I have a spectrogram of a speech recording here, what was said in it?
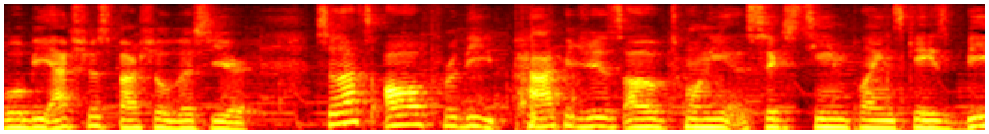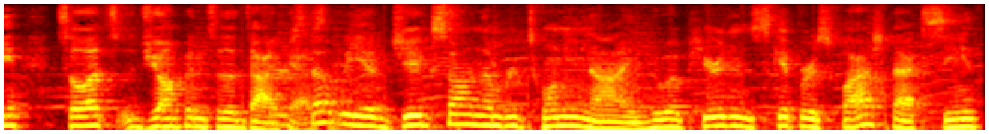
will be extra special this year. So that's all for the packages of 2016 Planes Case B. So let's jump into the diecast. First up, we have Jigsaw number 29, who appeared in Skipper's flashback scene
